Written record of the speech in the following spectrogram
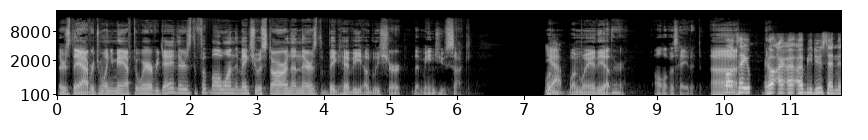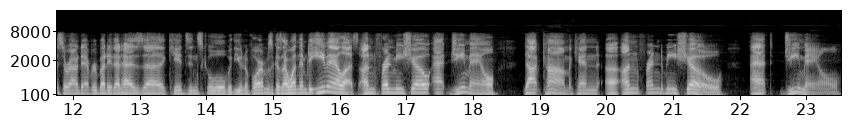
there's the average one you may have to wear every day. There's the football one that makes you a star, and then there's the big, heavy, ugly shirt that means you suck. One, Yeah. one way or the other, all of us hate it. Uh, well, I'll tell you, you know, I, I I hope you do send this around to everybody that has uh, kids in school with uniforms because I want them to email us unfriendmeshow at gmail.com. Again, uh, unfriendmeshow at gmail.com.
